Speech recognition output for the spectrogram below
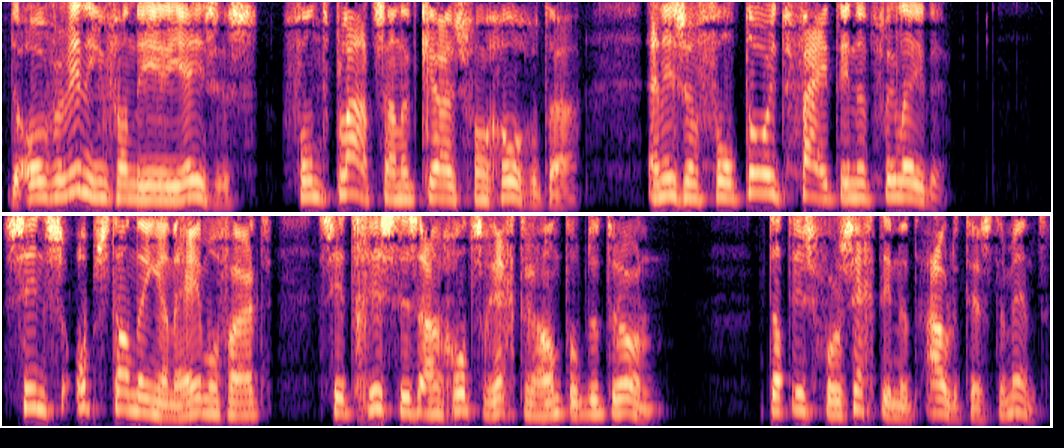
De overwinning van de Heer Jezus vond plaats aan het kruis van Golgotha en is een voltooid feit in het verleden. Sinds opstanding en hemelvaart zit Christus aan Gods rechterhand op de troon. Dat is voorzegd in het Oude Testament.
